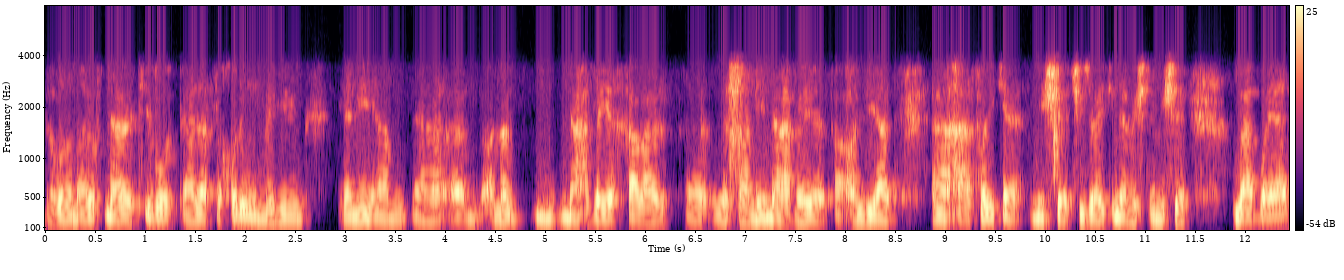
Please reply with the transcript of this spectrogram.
به قول معروف narrative رو در دست خودمون بگیریم. یعنی حالا نحوه خبر رسانی نحوه فعالیت حرفایی که میشه چیزهایی که نوشته میشه و باید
